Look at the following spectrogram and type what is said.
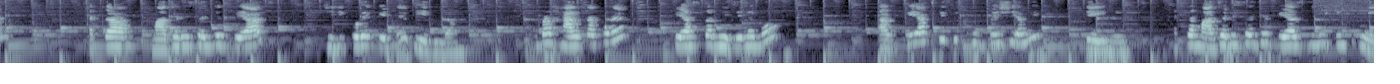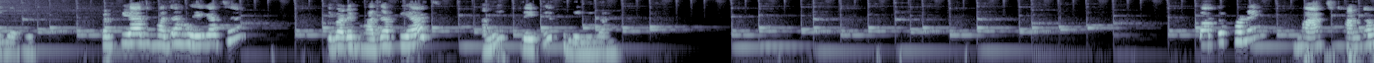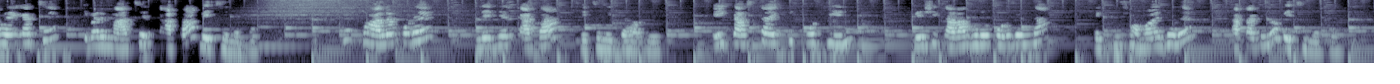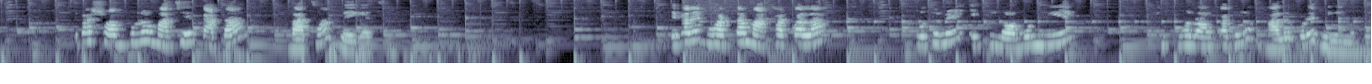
একটা মাঝারি সাইজের পেঁয়াজ ঝিরি করে কেটে দিয়ে দিলাম। এবার হালকা করে পেঁয়াজটা ভেজে নেব। আর পেঁয়াজ কিন্তু খুব বেশি আমি দেইনি। একটা মাঝারি সাইজের পেঁয়াজ দিলেই কিন্তু হয়ে যাবে। এবার পেঁয়াজ ভাজা হয়ে গেছে। এবারে ভাজা পেঁয়াজ আমি প্লেটে তুলে নিলাম। ততক্ষণে মাছ ঠান্ডা হয়ে গেছে, এবারে মাছের কাটা বেছে নেব। খুব ভালো করে লেজের কাটা বেছে নিতে হবে। এই কাজটা একটু কঠিন, বেশি তাড়াহুড়ো করবেন না, একটু সময় ধরে কাটাগুলো বেছে নেব। এবার সবগুলো মাছের কাটা বাছা হয়ে গেছে। এবারে ভর্তা মাখার পালা। প্রথমে একটু লবণ দিয়ে শুকনো লঙ্কাগুলো ভালো করে ভেঙে নেব।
